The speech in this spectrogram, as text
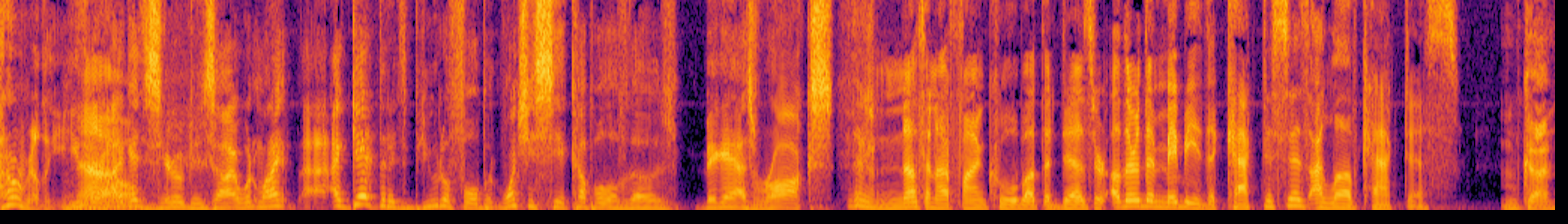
I don't really either. No. I get zero desire when, when I I get that it's beautiful, but once you see a couple of those big ass rocks, There's nothing I find cool about the desert other than maybe the cactuses. I love cactus. Okay.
